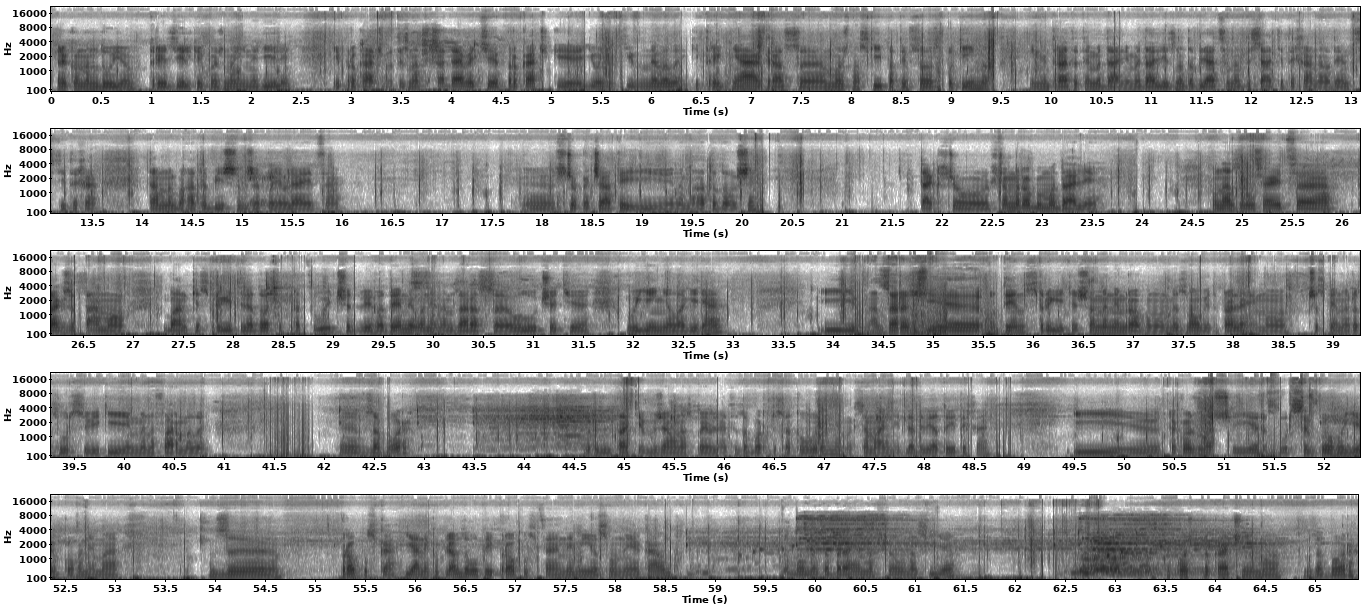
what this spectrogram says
рекомендую. Три зільки кожної неділі і прокачувати. На ТХ-9 прокачки юнітів невеликі, три дня, якраз е, можна скіпати все спокійно і не тратити медалі. Медалі знадобляться на 10 ТХ, на 11 ТХ. Там набагато більше вже появляється е, що качати і набагато довше. Так, що, що ми робимо далі? У нас залишається так же само банки строїтеля досі працюють ще 2 години. Вони нам зараз е, улучшать е, воєнні лагеря. І в нас зараз є один строїтель. Що ми ним робимо? Ми знову відправляємо частину ресурсів, які ми нафармили е, в забор. В результаті вже у нас з'являється забор 10 уровня, максимальний для 9 ТХ. І також в нас ще є ресурси, в кого є, в кого нема з пропуска. Я не купляв золотий пропуск, це не мій основний аккаунт. Тому ми забираємо, що у нас є. Також прокачуємо забор.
